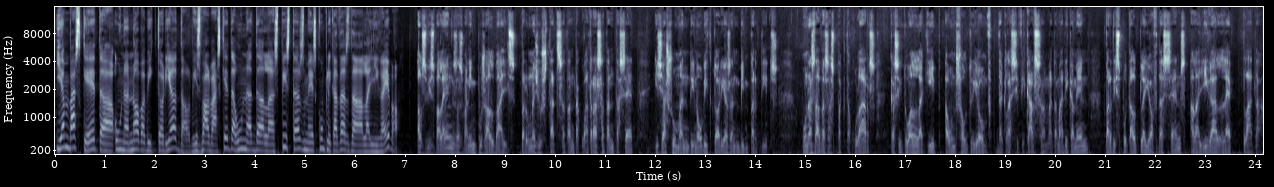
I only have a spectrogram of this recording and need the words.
I en bàsquet, eh, una nova victòria del Bisbal Bàsquet a una de les pistes més complicades de la Lliga EVA. Els bisbalencs es van imposar al Valls per un ajustat 74 a 77 i ja sumen 19 victòries en 20 partits. Unes dades espectaculars que situen l'equip a un sol triomf de classificar-se matemàticament per disputar el play-off d'ascens a la Lliga LEP Plata.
